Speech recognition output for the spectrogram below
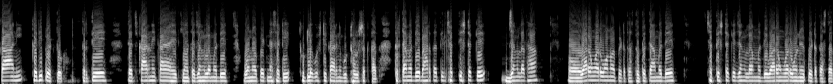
का आणि कधी पेटतो? तर ते त्याची कारणे काय आहेत किंवा त्या जंगलामध्ये वनवा पेटण्यासाठी कुठल्या गोष्टी कारणीभूत ठरू शकतात? तर त्यामध्ये भारतातील छत्तीस टक्के जंगलात हा वारंवार वणवा पेटत असतो तर त्यामध्ये छत्तीस टक्के जंगलामध्ये वारंवार वणवे पेटत असतात.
